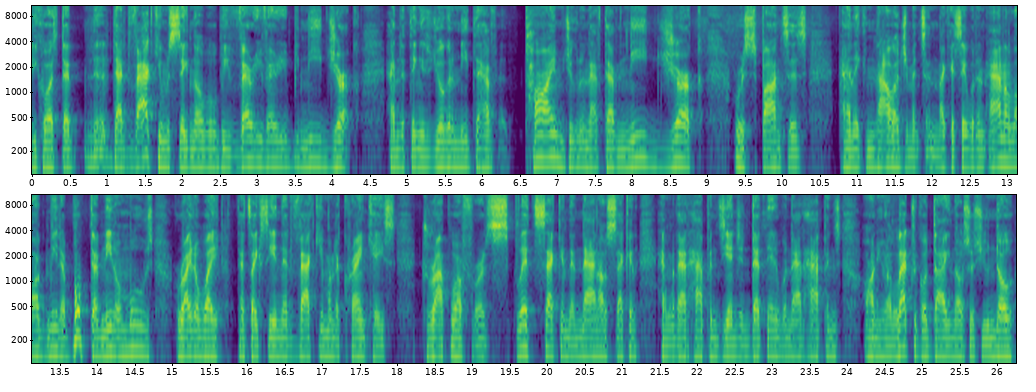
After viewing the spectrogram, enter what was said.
because that that vacuum signal will be very very knee jerk and the thing is you're going to need to have times you're going to have to have knee jerk responses and acknowledgments. And like I say, with an analog meter, boop, the needle moves right away. That's like seeing that vacuum on a crankcase drop off for a split second, a nanosecond. And when that happens, the engine detonated. When that happens on your electrical diagnosis, you know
